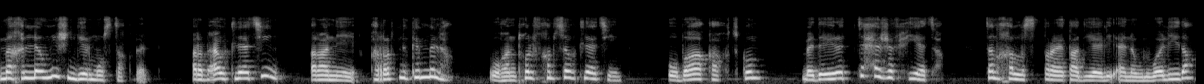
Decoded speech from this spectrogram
ما خلاونيش ندير مستقبل. 34 راني قربت نكملها وغندخل في 35 وباقا أختكم ما دايرة حتى حاجة في حياتها. تنخلص الطريطة ديالي أنا والوالدة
